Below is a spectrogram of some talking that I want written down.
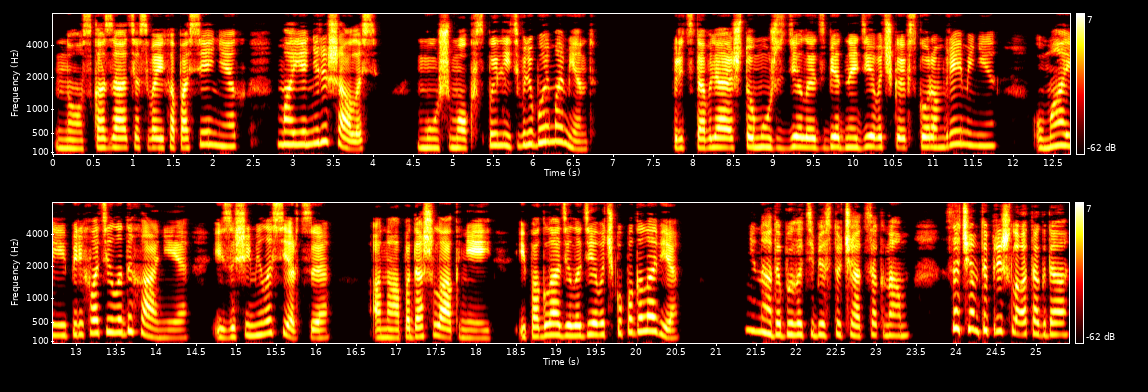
Но сказать о своих опасениях Майя не решалась. Муж мог вспылить в любой момент. Представляя, что муж сделает с бедной девочкой в скором времени, у Майи перехватило дыхание и защемило сердце. Она подошла к ней и погладила девочку по голове. «Не надо было тебе стучаться к нам. Зачем ты пришла тогда?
